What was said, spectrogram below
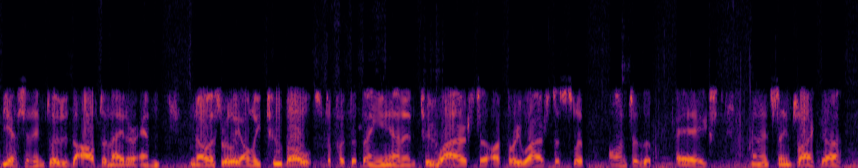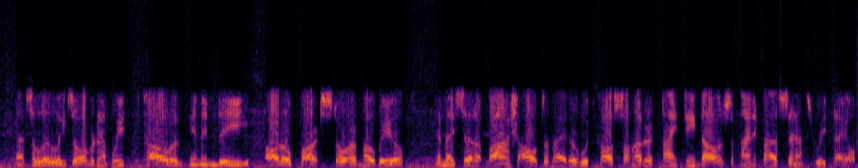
Yes, it included the alternator, and you know it's really only two bolts to put the thing in, and two wires to or three wires to slip onto the pegs, and it seems like uh, that's a little exorbitant. We called an M and D auto parts store in Mobile, and they said a Bosch alternator would cost $119.95 retail.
